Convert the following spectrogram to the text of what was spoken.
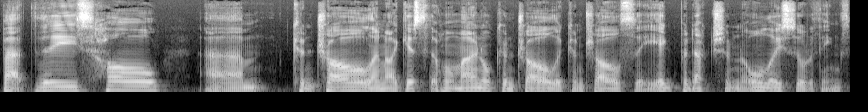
but these whole um, control, and I guess the hormonal control that controls the egg production, all these sort of things.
